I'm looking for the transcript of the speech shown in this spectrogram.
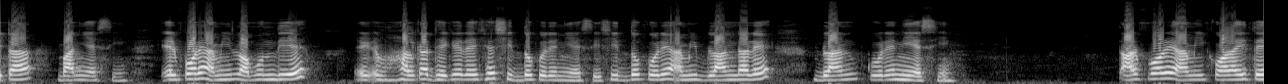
এটা বানিয়েছি। এরপরে আমি লবণ দিয়ে হালকা ঢেকে রেখে সিদ্ধ করে নিয়েছি। সিদ্ধ করে আমি ব্লান্ডারে ব্লান্ড করে নিয়েছি। তারপরে আমি কড়াইতে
